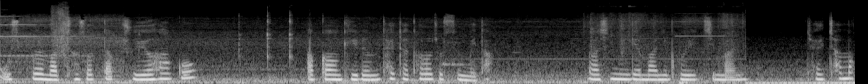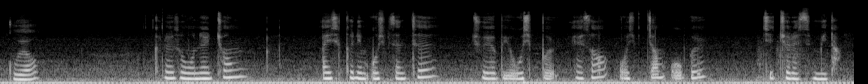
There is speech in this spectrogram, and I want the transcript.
50불 맞춰서 딱 주유하고 아까운 기름 탈탈 털어줬습니다. 맛있는 게 많이 보이지만 잘 참았고요. 그래서 오늘 총 아이스크림 50센트, 주유비 50불 해서 50.5불 지출했습니다.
